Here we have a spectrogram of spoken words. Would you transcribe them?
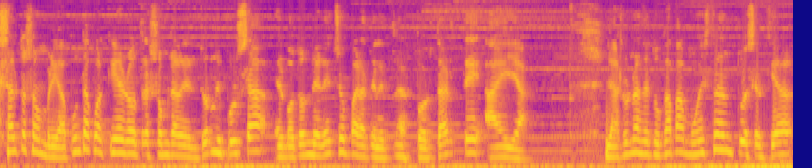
Salto sombrío. Apunta a cualquier otra sombra del entorno y pulsa el botón derecho para teletransportarte a ella. Las runas de tu capa muestran tu esencia,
